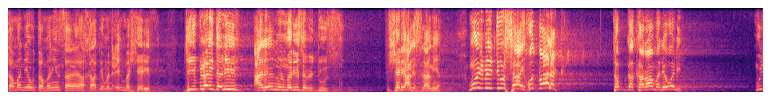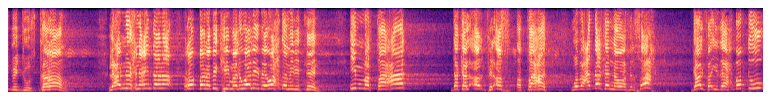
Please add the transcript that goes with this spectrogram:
88 سنة يا خادم العلم الشريف. جيب لي دليل على إنه المريسه بتجوز في الشريعة الإسلامية. مش بتجوز هاي خد بالك. تبقى كرامة لولي. مش بتجوز كرامة. لأنه إحنا عندنا ربنا بيكرم الولي بواحدة من اثنين. إما الطاعات ده في الأصل الطاعات. وبعد ذاك النوافل صح؟ قال فإذا أحببته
